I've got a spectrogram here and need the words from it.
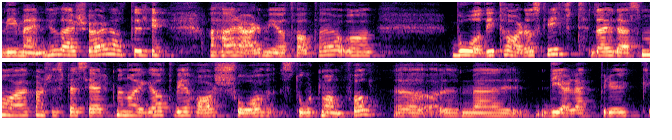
vi mener jo det sjøl, at, at, her er det mye å ta til. og Både i tale og skrift. Det er jo det som er kanskje spesielt med Norge, at vi har så stort mangfold. Eh, med dialektbruk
